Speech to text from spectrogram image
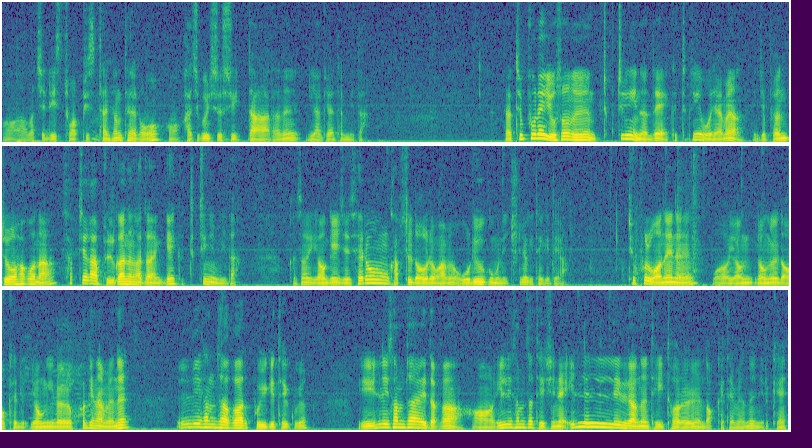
어, 마치 리스트와 비슷한 형태로 어, 가지고 있을 수 있다라는 이야기가 됩니다. 자, 튜플의 요소는 특징이 있는데 그 특징이 뭐냐면 이제 변조하거나 삭제가 불가능하다는 게 그 특징입니다. 그래서 여기에 이제 새로운 값을 넣으려고 하면 오류 구문이 출력이 되게 돼요. 튜플 1에는 뭐 0, 0을 넣게 0을 확인하면은 1, 2, 3, 4가 보이게 되고요. 이 1, 2, 3, 4에다가 어, 1, 2, 3, 4 대신에 1111이라는 데이터를 넣게 되면은 이렇게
